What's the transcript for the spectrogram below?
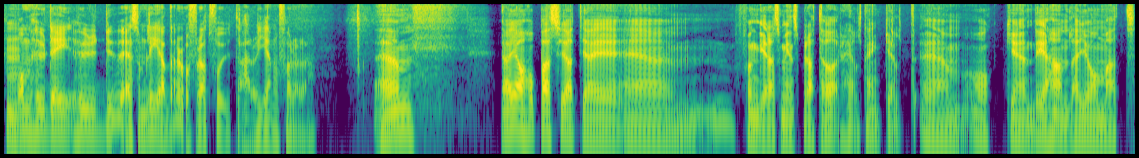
mm. om hur, det, hur du är som ledare för att få ut det här och genomföra det? Um, ja, jag hoppas ju att jag är, eh, fungerar som inspiratör helt enkelt. Ehm, eh, och det handlar ju om att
